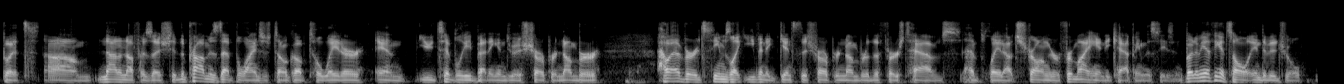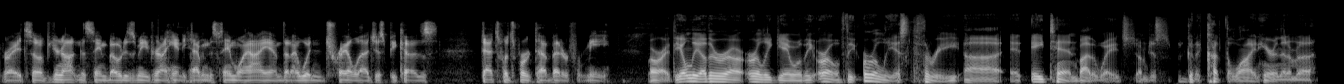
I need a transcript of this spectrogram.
but um, not enough as I should. The problem is that the lines just don't go up till later, and you typically betting into a sharper number. However, it seems like even against the sharper number, the first halves have played out stronger for my handicapping this season. But I mean, I think it's all individual, right? So if you're not in the same boat as me, if you're not handicapping the same way I am, then I wouldn't trail that just because that's what's worked out better for me. All right. The only other uh, early game, or the early, of the earliest three, uh, at eight ten. By the way, I'm just going to cut the line here, and then I'm going to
